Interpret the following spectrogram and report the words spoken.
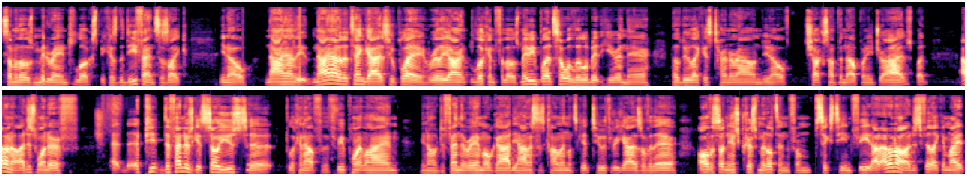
some of those mid range looks because the defense is like, you know, nine out of the nine out of the ten guys who play really aren't looking for those. Maybe Bledsoe a little bit here and there. He'll do like his turnaround, you know, chuck something up when he drives. But I don't know. I just wonder if, uh, if defenders get so used to looking out for the three point line, you know, defend the rim. Oh God, Giannis is coming. Let's get two, three guys over there all of a sudden here's Khris Middleton from 16 feet. I, I don't know. I just feel like it might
